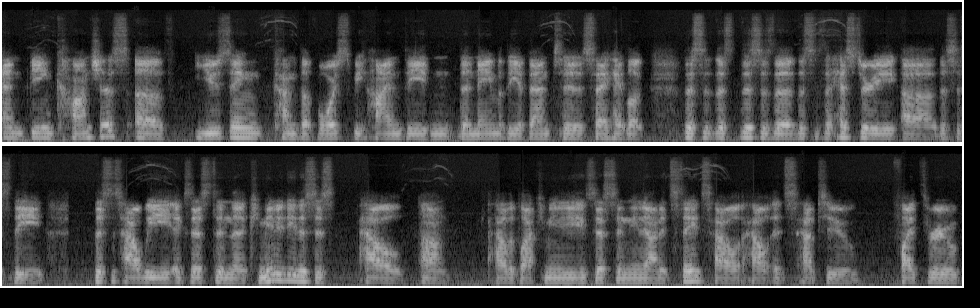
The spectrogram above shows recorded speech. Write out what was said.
and being conscious of using kind of the voice behind the the name of the event to say, hey, look, this is this this is the this is the history. Uh, this is the this is how we exist in the community. This is how um, how the Black community exists in the United States. How how it's had to fight through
